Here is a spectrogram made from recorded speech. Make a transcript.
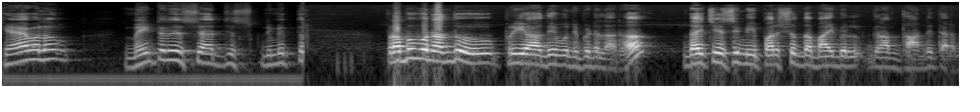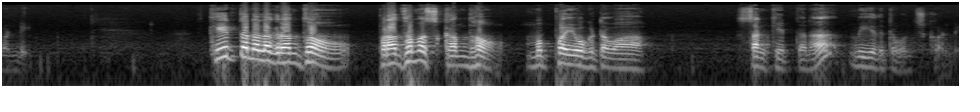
కేవలం మెయింటెనెన్స్ ఛార్జెస్ నిమిత్తం ప్రభువునందు ప్రియా దేవుని బిడలారా దయచేసి మీ పరిశుద్ధ బైబిల్ గ్రంథాన్ని తెరవండి. కీర్తనల గ్రంథం ప్రథమ స్కంధం ముప్పై ఒకటవ సంకీర్తన మీ ఎదుట ఉంచుకోండి.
